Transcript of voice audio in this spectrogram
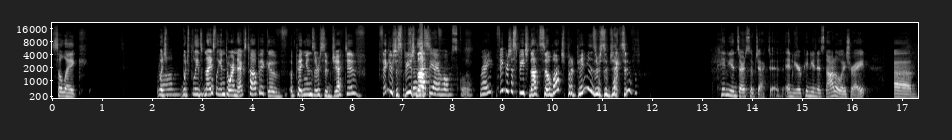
So, like, which Um, which bleeds nicely into our next topic of opinions are subjective. Figures of I'm speech, so not happy I homeschool. right? Figures of speech, not so much, but opinions are subjective. Opinions are subjective, and your opinion is not always right. Um,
